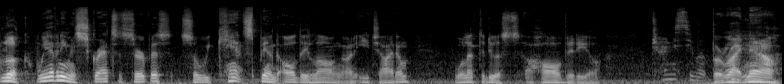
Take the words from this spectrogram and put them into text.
look, we haven't even scratched the surface, so we can't spend all day long on each item. We'll have to do a haul video. I'm trying to see what. But right now,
